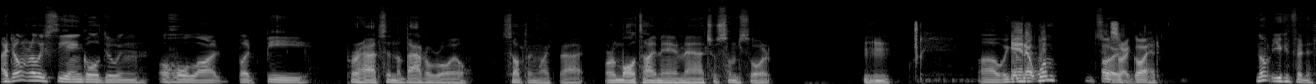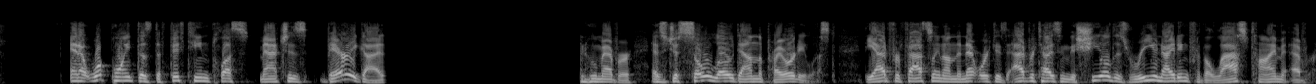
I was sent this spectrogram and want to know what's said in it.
I don't really see Angle doing a whole lot, but be perhaps in the battle royal, something like that, or a multi-man match of some sort. Mm-hmm. Uh, we And at one, oh sorry, go ahead. No, you can finish. And at what point does the 15 plus matches vary guys whomever as just so low down the priority list? The ad for Fastlane on the network is advertising the Shield is reuniting for the last time ever.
